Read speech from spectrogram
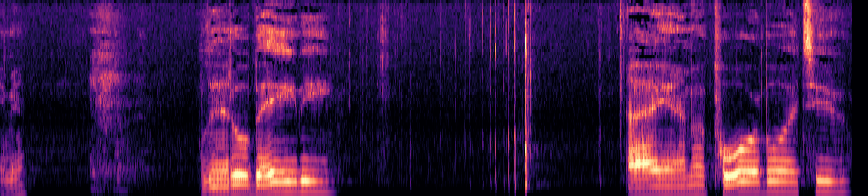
Amen. Little baby, I am a poor boy too.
